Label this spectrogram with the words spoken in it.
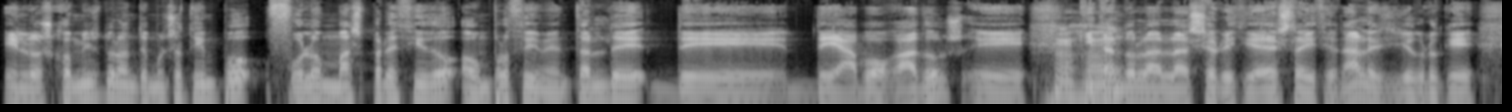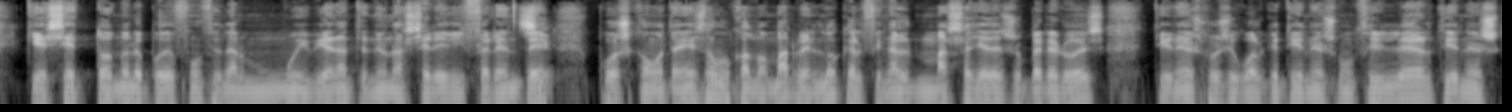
en los cómics durante mucho tiempo fue lo más parecido a un procedimental de, de, de abogados, eh, quitando las sericidades tradicionales. Y yo creo que, que, ese tono le puede funcionar muy bien a tener una serie diferente, pues como también está buscando Marvel, ¿no? Que al final, más allá de superhéroes, tienes, pues igual que tienes un thriller, tienes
